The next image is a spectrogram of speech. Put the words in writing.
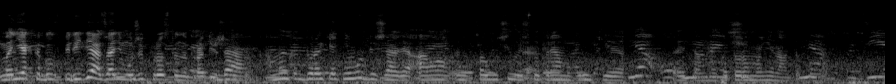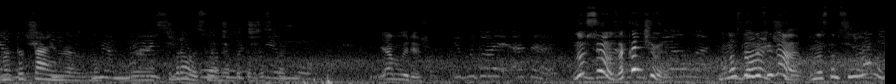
Маньяк-то был впереди, а сзади мужик просто на пробежке. Да, а мы как дураки от него бежали, а получилось, что прям в руки этому, которому не надо было. Но это тайна, ну, я не собралась с вами об этом рассказывать. Я вырежу. И буду это... Ну все, заканчиваем. У нас там дофига. У нас там снималось.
